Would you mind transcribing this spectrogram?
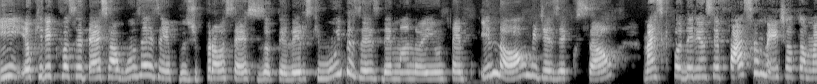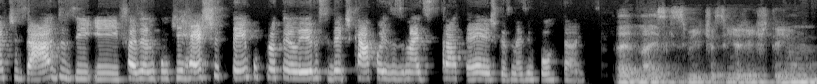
E eu queria que você desse alguns exemplos de processos hoteleiros que muitas vezes demandam aí um tempo enorme de execução, mas que poderiam ser facilmente automatizados e, e fazendo com que reste tempo para o hoteleiro se dedicar a coisas mais estratégicas, mais importantes. É, na Switch, assim, a gente tem um,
